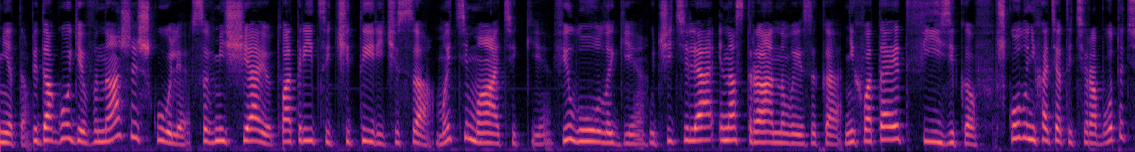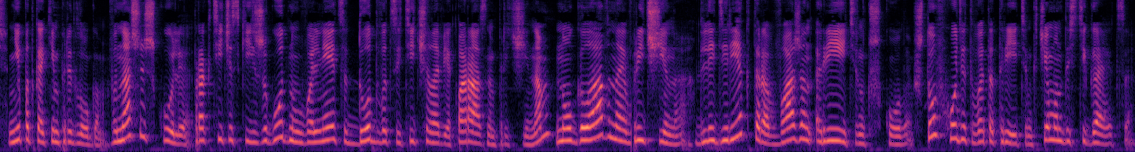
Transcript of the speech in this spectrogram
предметам. Педагоги в нашей школе совмещают по 34 часа математики, филологи, учителя иностранного языка. Не хватает физиков. В школу не хотят идти работать ни под каким предлогом. В нашей школе практически ежегодно увольняется до 20 человек по разным причинам. Но главная причина для директора важен рейтинг школы. Что входит в этот рейтинг? Чем он достигается?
